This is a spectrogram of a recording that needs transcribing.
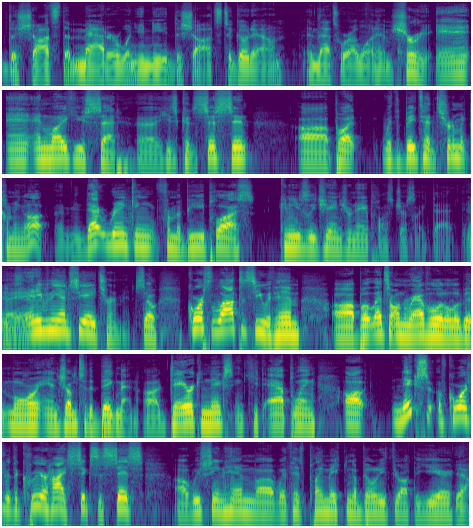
the shots that matter when you need the shots to go down, and that's where I want him. Sure, and and, and like you said, uh, he's consistent, uh, but with the Big Ten tournament coming up, I mean that ranking from a B plus can easily change to an A plus just like that, exactly. and even the NCAA tournament. So, of course, a lot to see with him. Uh, but let's unravel it a little bit more and jump to the big men, uh, Derrick Nix and Keith Appling. Uh, Nix, of course, with a career high six assists. Uh, we've seen him uh, with his playmaking ability throughout the year. Yeah,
